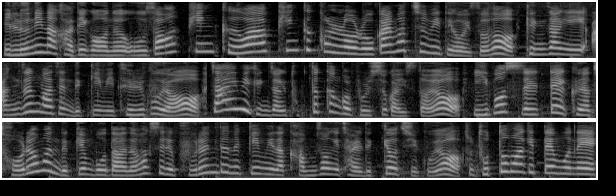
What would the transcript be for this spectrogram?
이 르니나 가디건은 우선 핑크와 핑크 컬러로 깔맞춤이 되어 있어서 굉장히 앙증맞은 느낌이 들고요. 짜임이 굉장히 독특한 걸 볼 수가 있어요. 입었을 때 그냥 저렴한 느낌보다는 확실히 브랜드 느낌이나 감성이 잘 느껴지고요. 좀 도톰하기 때문에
